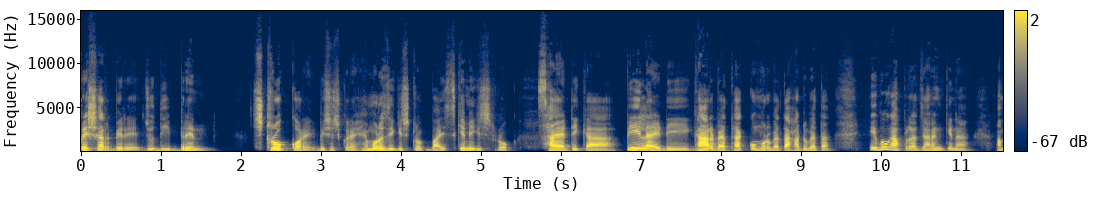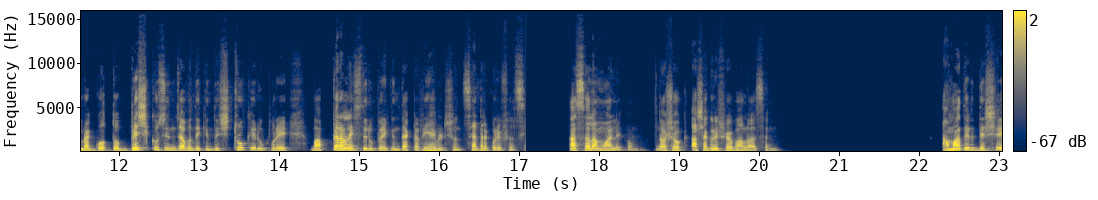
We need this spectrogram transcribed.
প্রেশার বেড়ে যদি ব্রেন স্ট্রোক করে, বিশেষ করে হেমোরেজিক স্ট্রোক বা স্কেমিক স্ট্রোক সায়াটিকা পিএলআইডি ঘাড় ব্যথা, কোমর ব্যথা, হাঁটু ব্যথা, এবং আপনারা জানেন কিনা, আমরা গত বেশ কিছুদিন যাবতীয় কিন্তু স্ট্রোকের উপরে বা প্যারালাইসিসের উপরে কিন্তু একটা রিহ্যাবিলিটেশন সেন্টার করে ফেলছি। আসসালামু আলাইকুম। দর্শক, আশা করি সবাই ভালো আছেন। আমাদের দেশে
